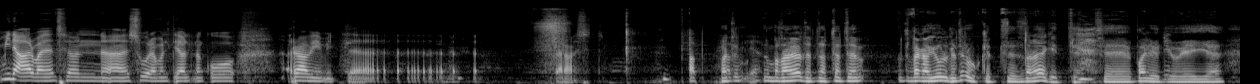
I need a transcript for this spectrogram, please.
mina arvan, et see on äh, suuremalt jaolt nagu ravimite äh, pärast. ma, tahan öelda, et te olete väga julge tüdruk, et seda räägite, et see paljud ju ei äh,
